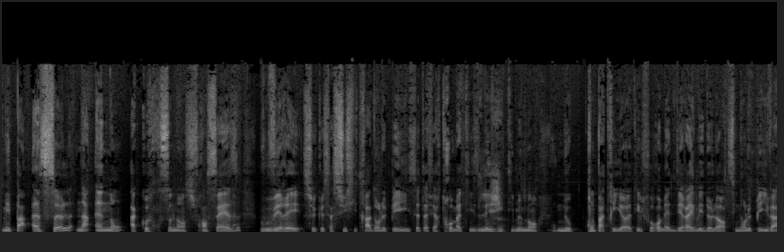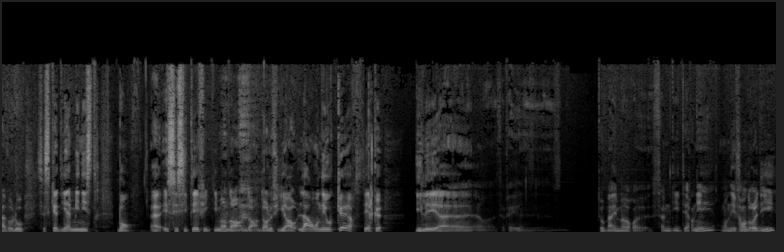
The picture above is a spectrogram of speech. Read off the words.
mais pas un seul n'a un nom à consonance française. Vous verrez ce que ça suscitera dans le pays. Cette affaire traumatise légitimement nos compatriotes. Il faut remettre des règles et de l'ordre, sinon le pays va à volo. C'est ce qu'a dit un ministre. Bon, euh, et c'est cité effectivement dans, dans- dans le Figaro. Là, on est au cœur. C'est-à-dire que il est. euh, ça fait- Thomas est mort euh, samedi dernier. On est vendredi.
